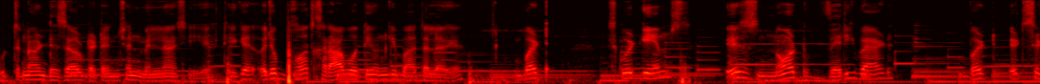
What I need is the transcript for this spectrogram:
उतना डिज़र्व अटेंशन मिलना चाहिए, ठीक है? जो बहुत ख़राब होती है, उनकी बात अलग है। But Squid Games is not very bad but it's a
